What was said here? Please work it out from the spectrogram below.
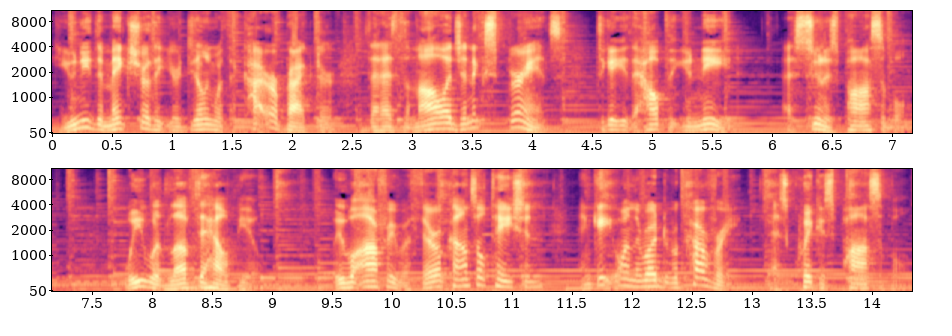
you need to make sure that you're dealing with a chiropractor that has the knowledge and experience to get you the help that you need as soon as possible. We would love to help you. We will offer you a thorough consultation and get you on the road to recovery as quick as possible.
